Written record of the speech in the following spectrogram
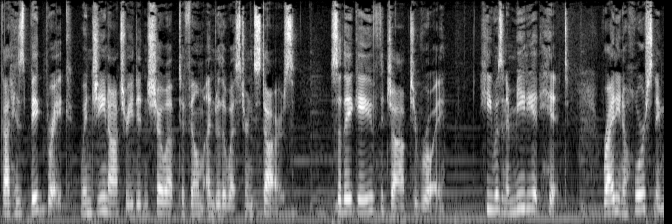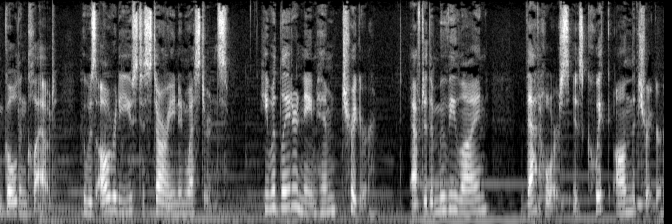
got his big break when Gene Autry didn't show up to film Under the Western Stars, so they gave the job to Roy. He was an immediate hit, riding a horse named Golden Cloud, who was already used to starring in westerns. He would later name him Trigger, after the movie line, That horse is quick on the trigger.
